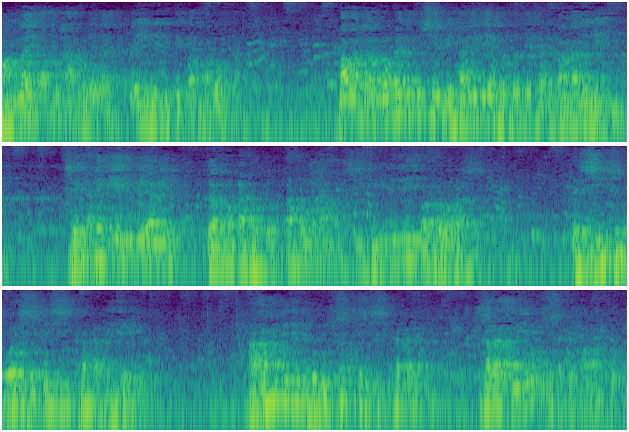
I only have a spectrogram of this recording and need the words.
বাংলায় কথা না বলে একটা ইংরেজিতে কথা বলতাম। বাবার জন্মটা যদি সেই বিহারে গিয়ে হতো, যেখানে বাঙালি নেই, সেখানে গিয়ে যদি আমি জন্মটা হতো, তাহলে আমার সেই হিন্দিতেই কথা বলা শিশু বয়সে যে শিক্ষাটা নেবে আগামী দিনের ভবিষ্যৎ সেই শিক্ষাটা সারা জীবন সেটাকে পালন করবে।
